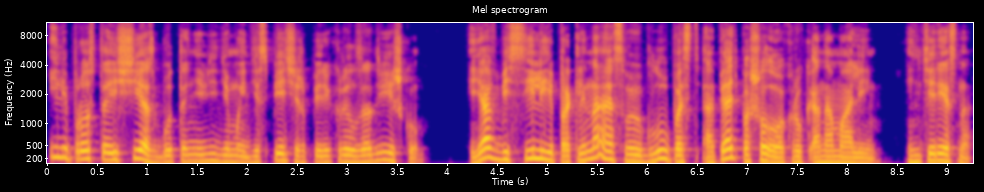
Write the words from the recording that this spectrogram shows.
Или просто исчез, будто невидимый диспетчер перекрыл задвижку. Я в бессилии, проклиная свою глупость, опять пошел вокруг аномалии. Интересно,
